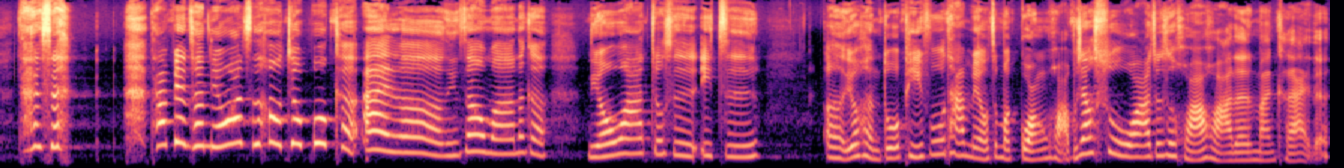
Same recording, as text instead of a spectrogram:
但是 它变成牛蛙之后就不可爱了，你知道吗？那个牛蛙就是一只，呃，有很多皮肤它没有这么光滑，不像树蛙就是滑滑的，蛮可爱的。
